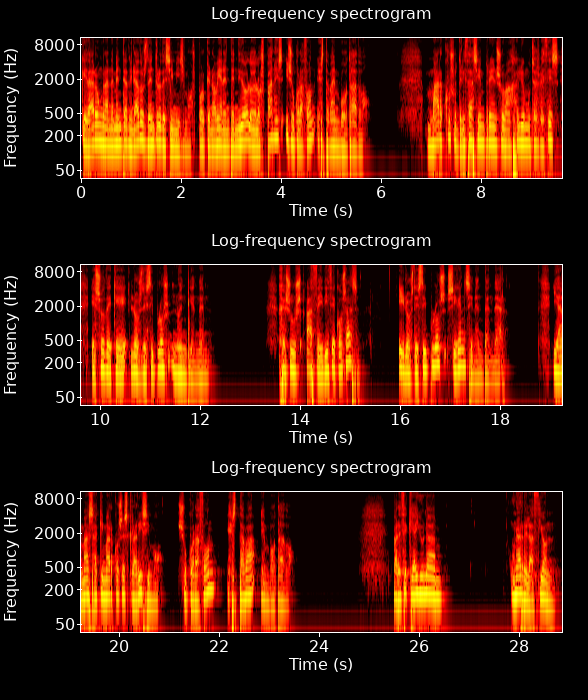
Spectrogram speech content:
Quedaron grandemente admirados dentro de sí mismos, porque no habían entendido lo de los panes y su corazón estaba embotado. Marcos utiliza siempre en su Evangelio muchas veces eso de que los discípulos no entienden. Jesús hace y dice cosas y los discípulos siguen sin entender. Y además aquí Marcos es clarísimo, su corazón estaba embotado. Parece que hay una, una relación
